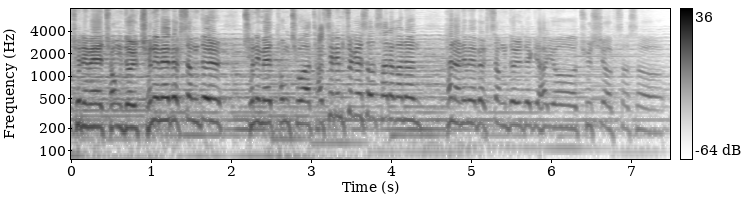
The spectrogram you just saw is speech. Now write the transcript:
주님의 종들 주님의 백성들 주님의 통치와 다스림 속에서 살아가는 하나님의 백성들 되게 하여 주시옵소서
